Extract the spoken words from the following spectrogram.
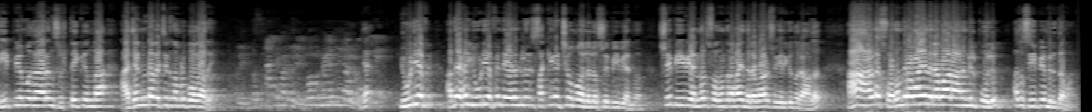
സി പി എമ്മുകാരൻ സൃഷ്ടിക്കുന്ന അജണ്ട വെച്ചിട്ട് നമ്മൾ പോകാതെ. യു ഡി എഫ് അദ്ദേഹം യു ഡി എഫിന്റെ ഏതെങ്കിലും ഒരു സഖ്യകക്ഷി ഒന്നും അല്ലല്ലോ Shri P V Anvar. Shri P V Anvar സ്വതന്ത്രമായ നിലപാട് സ്വീകരിക്കുന്ന ഒരാൾ ആ ആളുടെ സ്വതന്ത്രമായ നിലപാടാണെങ്കിൽ പോലും അത് സി പി എം വിരുദ്ധമാണ്.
